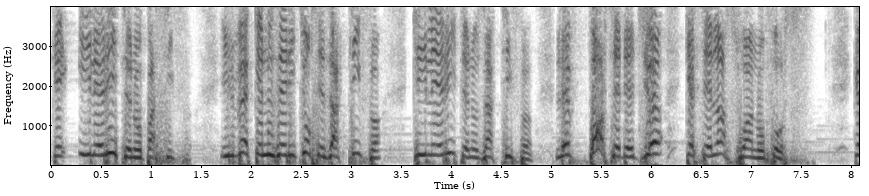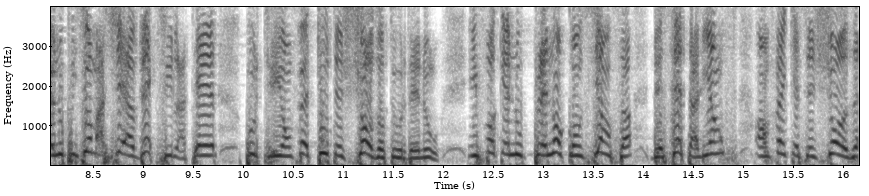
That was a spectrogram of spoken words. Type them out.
qu'il hérite nos passifs. Il veut que nous héritions ses actifs, qu'il hérite nos actifs. Les forces de Dieu, que cela soit nos forces. Que nous puissions marcher avec sur la terre pour triompher toutes choses autour de nous. Il faut que nous prenions conscience de cette alliance afin que ces choses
